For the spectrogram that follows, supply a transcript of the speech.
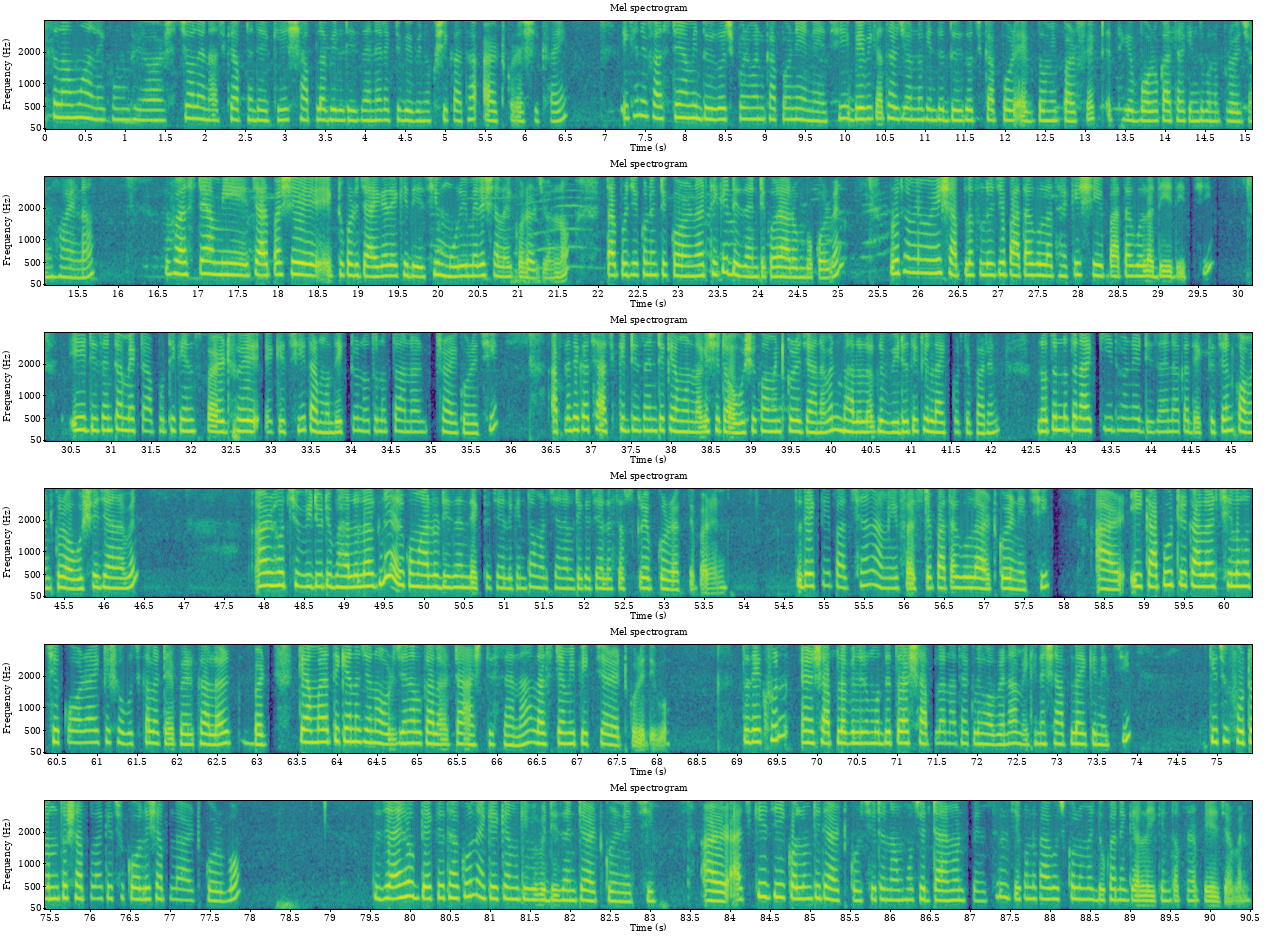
আসসালামু আলাইকুম ভিউয়ার্স। চলেন আজকে আপনাদেরকে শাপলা বিল ডিজাইনের একটি বেবি কাঁথা আর্ট করা শেখাই। এখানে ফার্স্টে আমি দুই গজ পরিমাণ কাপড় নিয়ে নিয়েছি। বেবি কাঁথার জন্য কিন্তু দুই গজ কাপড় একদমই পারফেক্ট। এর থেকে বড় কাঁথার কিন্তু কোনো প্রয়োজন হয় না। তো ফার্স্টে আমি চারপাশে একটু করে জায়গা রেখে দিয়েছি মুড়ি মেরে সেলাই করার জন্য। তারপর যে কোনো একটি কর্নার থেকে ডিজাইনটি করা আরম্ভ করবেন। প্রথমে আমি শাপলা ফুলের যে পাতাগুলো থাকে, সেই পাতাগুলো দিয়ে দিচ্ছি। এই ডিজাইনটা আমি একটা আপুর থেকে ইন্সপায়ার্ড হয়ে এঁকেছি। তার মধ্যে একটু নতুনত্ব আনার ট্রাই করেছি। আপনাদের কাছে আজকের ডিজাইনটা কেমন লাগে সেটা অবশ্যই কমেন্ট করে জানাবেন। ভালো লাগলে ভিডিওতে একটু লাইক করতে পারেন। নতুন নতুন আর কি ধরনের ডিজাইন আঁকা দেখতে চান কমেন্ট করে অবশ্যই জানাবেন। আর হচ্ছে ভিডিওটি ভালো লাগলে এরকম আরও ডিজাইন দেখতে চাইলে কিন্তু আমার চ্যানেলটিকে চাইলে সাবস্ক্রাইব করে রাখতে পারেন। তো দেখতেই পাচ্ছেন আমি ফার্স্টে পাতাগুলো আর্ট করে নিচ্ছি। আর এই কাপড়টির কালার ছিল হচ্ছে কড়া, একটু সবুজ কালার টাইপের কালার বাট ক্যামেরাতে কেন যেন অরিজিনাল কালারটা আসতেছে না। লাস্টে আমি পিকচার অ্যাড করে দিব। তো দেখুন শাপলা বিলের মধ্যে তো আর শাপলা না থাকলে হবে না। আমি এখানে শাপলা এঁকে নিচ্ছি। কিছু ফুটন্ত শাপলা, কিছু কলি শাপলা আর্ট করব। তো যাই হোক, দেখতে থাকুন, একে একে আমি কীভাবে ডিজাইনটা আর্ট করে নিচ্ছি। আর আজকে যে কলমটিতে আর্ট করছি, এটার নাম হচ্ছে ডায়মন্ড পেন্সিল যে কোনো কাগজ কলমের দোকানে গেলেই কিন্তু আপনারা পেয়ে যাবেন।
